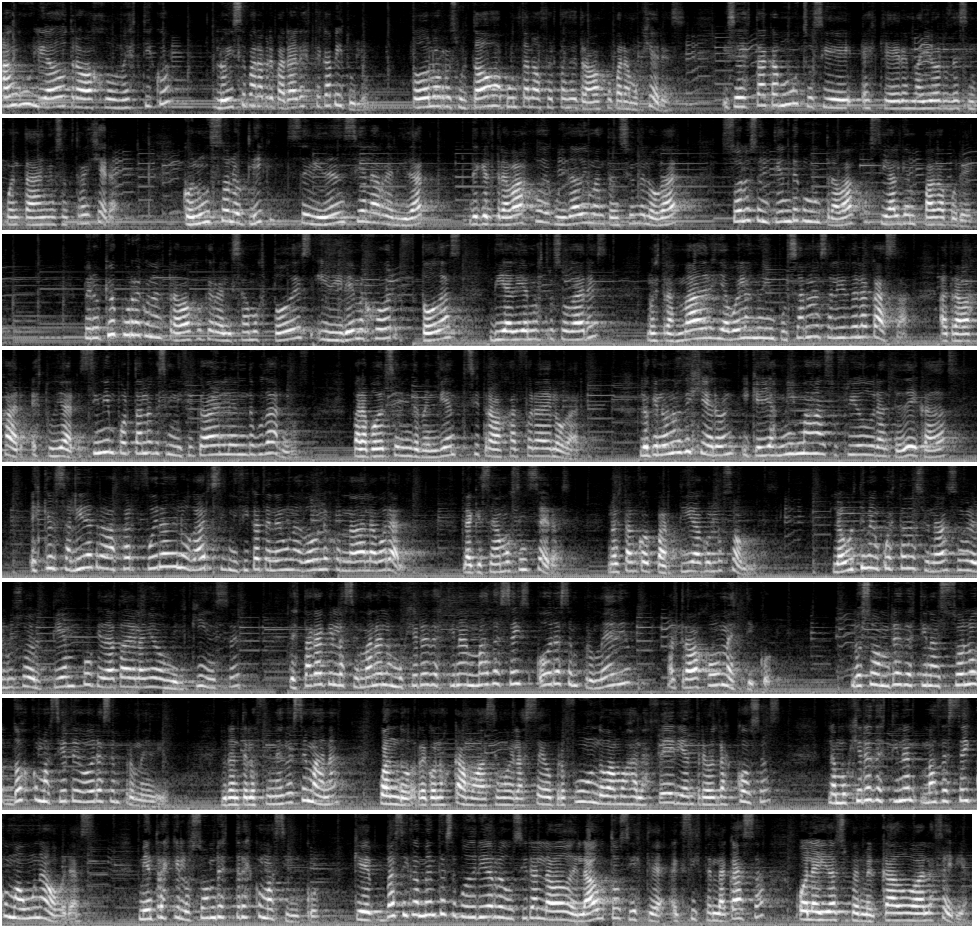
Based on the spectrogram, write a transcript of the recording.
¿Han googleado trabajo doméstico? Lo hice para preparar este capítulo. Todos los resultados apuntan a ofertas de trabajo para mujeres y se destaca mucho si es que eres mayor de 50 años o extranjera. Con un solo clic se evidencia la realidad de que el trabajo de cuidado y mantención del hogar solo se entiende como un trabajo si alguien paga por él. Pero ¿qué ocurre con el trabajo que realizamos todos y diré mejor todas día a día en nuestros hogares? Nuestras madres y abuelas nos impulsaron a salir de la casa, a trabajar, estudiar, sin importar lo que significaba el endeudarnos, para poder ser independientes y trabajar fuera del hogar. Lo que no nos dijeron y que ellas mismas han sufrido durante décadas es que el salir a trabajar fuera del hogar significa tener una doble jornada laboral, la que seamos sinceras, no es tan compartida con los hombres. La última encuesta nacional sobre el uso del tiempo, que data del año 2015, destaca que en la semana las mujeres destinan más de 6 horas en promedio al trabajo doméstico. Los hombres destinan solo 2,7 horas en promedio. Durante los fines de semana, cuando reconozcamos, hacemos el aseo profundo, vamos a la feria, entre otras cosas, las mujeres destinan más de 6,1 horas, mientras que los hombres 3,5, que básicamente se podría reducir al lavado del auto si es que existe en la casa o la ida al supermercado o a la feria.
